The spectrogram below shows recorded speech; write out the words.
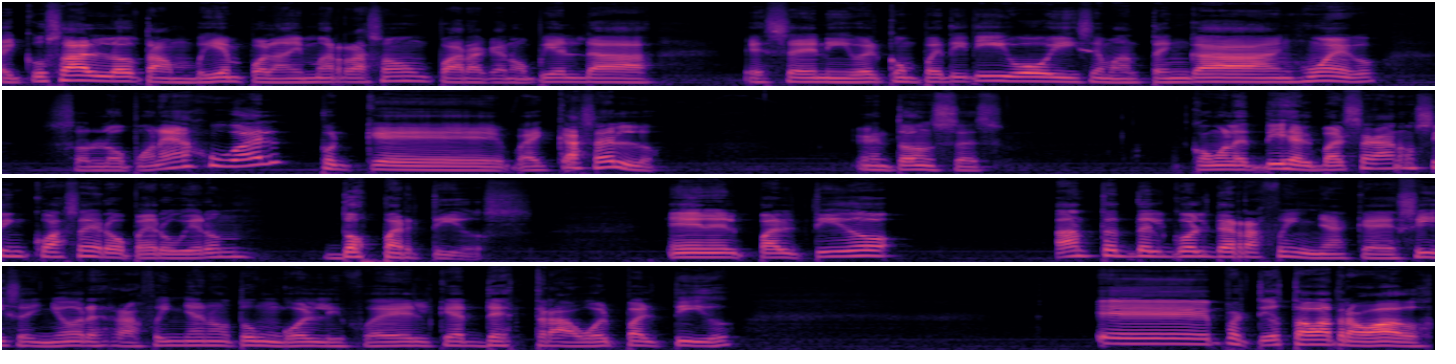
hay que usarlo también por la misma razón para que no pierda ese nivel competitivo y se mantenga en juego. Solo lo pones a jugar porque hay que hacerlo. Entonces, como les dije, el Barça ganó 5 a 0, pero hubieron dos partidos en el partido antes del gol de Rafinha, que sí, señores, Rafinha anotó un gol y fue el que destrabó el partido. Eh, el partido estaba trabado.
